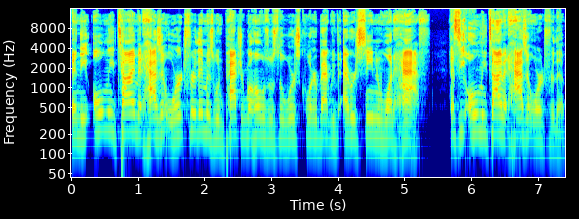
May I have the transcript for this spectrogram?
And the only time it hasn't worked for them is when Patrick Mahomes was the worst quarterback we've ever seen in one half. That's the only time it hasn't worked for them.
